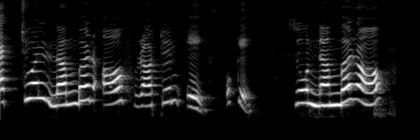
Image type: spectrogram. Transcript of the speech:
actual number of rotten eggs. Okay. So, number of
